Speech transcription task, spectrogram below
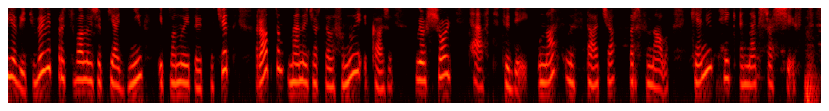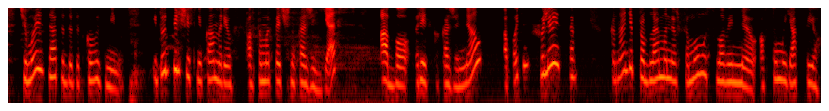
Уявіть, ви відпрацювали вже 5 днів і плануєте відпочити. Раптом менеджер телефонує і каже: We are short-staffed today. У нас нестача персоналу. Can you take an extra shift? Чи можеш взяти додаткову зміну? І тут більшість ньюкамерів автоматично каже yes або різко каже no, а потім хвилюється. В Канаді проблема не в самому слові no, а в тому, як ти його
